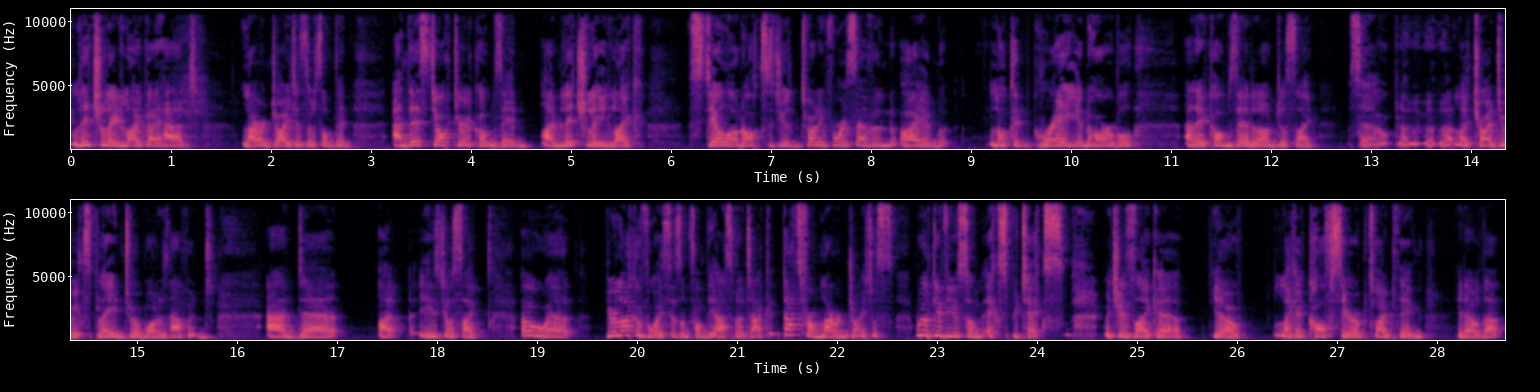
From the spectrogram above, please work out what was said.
literally like I had laryngitis or something. And this doctor comes in. I'm literally like still on oxygen 24 7. I am looking grey and horrible. And he comes in and I'm just like, so, blah, blah, blah, blah, like trying to explain to him what has happened. And uh, I, he's just like, oh, uh, your lack of voice isn't from the asthma attack. That's from laryngitis. We'll give you some Exputex, which is like a, you know, like a cough syrup type thing, you know, that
